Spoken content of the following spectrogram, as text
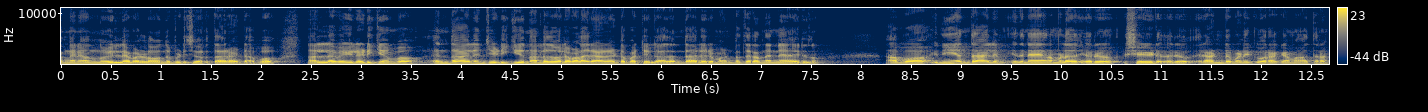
അങ്ങനെ ഒന്നുമില്ല വെള്ളമൊന്നും പിടിച്ചു നിർത്താനായിട്ട്. അപ്പോൾ നല്ല വെയിലടിക്കുമ്പോൾ എന്തായാലും ചെടിക്ക് നല്ലതുപോലെ വളരാനായിട്ട് പറ്റില്ല. അതെന്തായാലും ഒരു മണ്ടത്തരം തന്നെയായിരുന്നു. അപ്പോൾ ഇനി എന്തായാലും ഇതിനെ നമ്മൾ ഒരു ഷെയ്ഡ് ഒരു രണ്ട് മണിക്കൂറൊക്കെ മാത്രം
